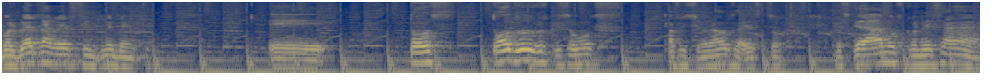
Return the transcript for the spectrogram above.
volverla a ver simplemente, eh, todos, todos los que somos aficionados a esto, nos quedábamos con, esa,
